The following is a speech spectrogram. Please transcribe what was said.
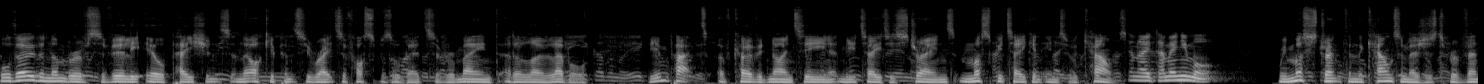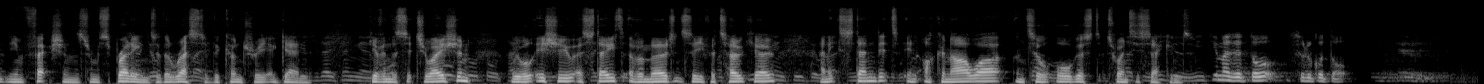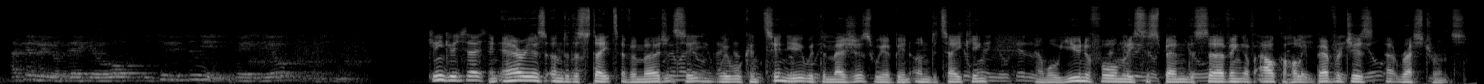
Although the number of severely ill patients and the occupancy rates of hospital beds have remained at a low level, the impact of COVID 19 mutated strains must be taken into account. We must strengthen the countermeasures to prevent the infections from spreading to the rest of the country again. Given the situation, we will issue a state of emergency for Tokyo and extend it in Okinawa until August 22nd. In areas under the state of emergency, we will continue with the measures we have been undertaking and will uniformly suspend the serving of alcoholic beverages at restaurants.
